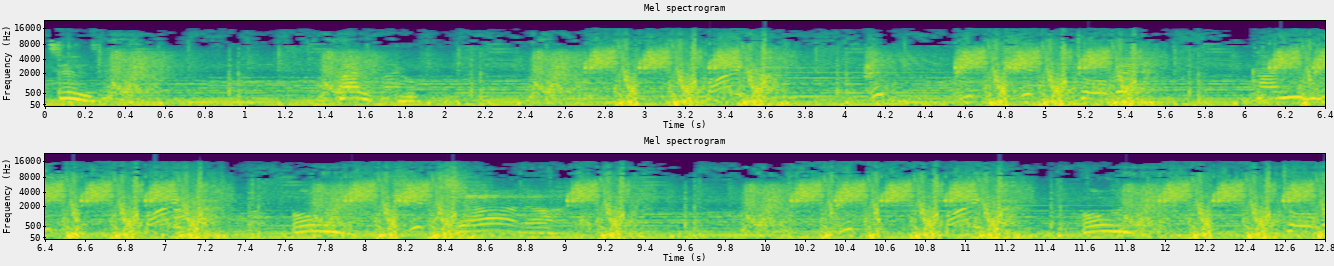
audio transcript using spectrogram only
2ファイト飛べ神イカオウじゃあなマイカオウ飛べ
